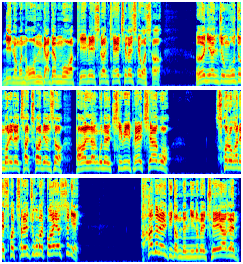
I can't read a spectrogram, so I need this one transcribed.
네 놈은 온갖 음모와 비밀스런 계책을 세워서 은연중 우두머리를 자처하면서 반란군을 지휘 배치하고 서로 간에 서찰을 주고받고 하였으니 하늘을 뒤덮는 이놈의 죄악은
